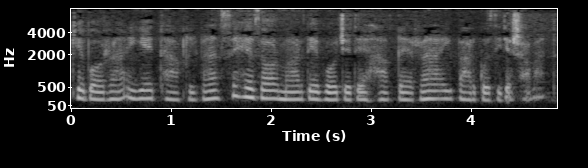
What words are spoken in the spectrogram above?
که با رأی تقریبا سه هزار مرد واجد حق رأی برگزیده شوند.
